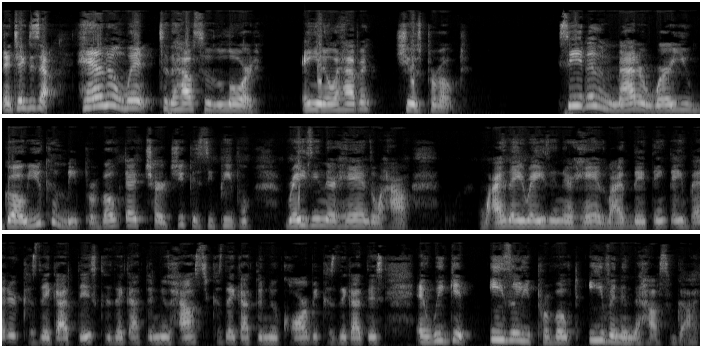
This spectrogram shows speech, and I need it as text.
And check this out Hannah went to the house of the Lord. And you know what happened? She was provoked. See, it doesn't matter where you go. You can be provoked at church. You can see people raising their hands. Wow, why are they raising their hands? Why do they think they better? Because they got this, because they got the new house, because they got the new car, because they got this. And we get easily provoked even in the house of God.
